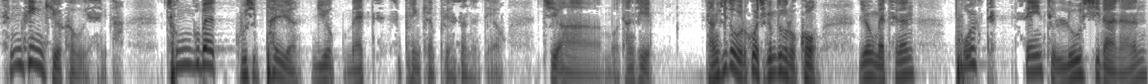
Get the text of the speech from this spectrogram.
생생 기억하고 있습니다. 1998년 뉴욕 메츠 스프링 캠프였었는데요. 지, 아, 뭐 당시 당시도 그렇고 지금도 그렇고 뉴욕 메츠는 포트 세인트 루시라는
